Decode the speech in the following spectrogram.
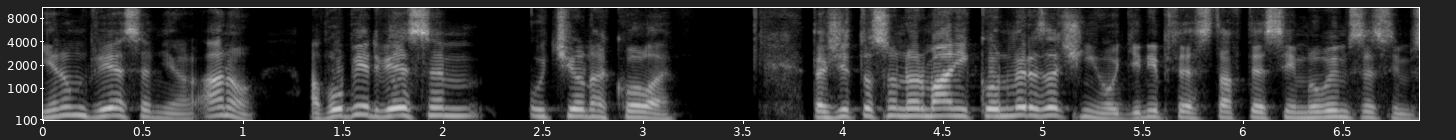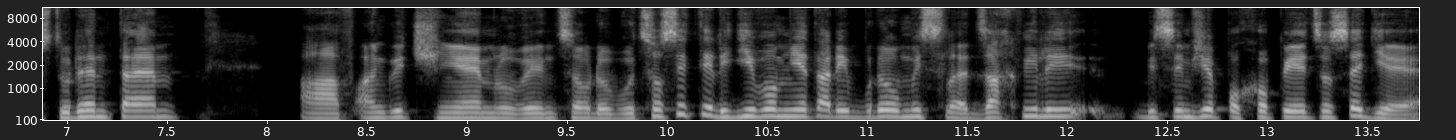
jenom dvě jsem měl, ano, a v obě dvě jsem učil na kole. Takže to jsou normální konverzační hodiny, představte si, mluvím se svým studentem a v angličtině mluvím celou dobu. Co si ty lidi o mě tady budou myslet? Za chvíli myslím, že pochopí, co se děje.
